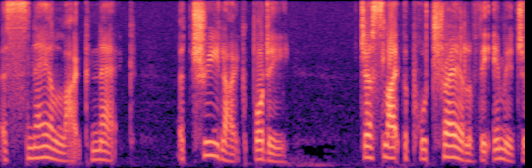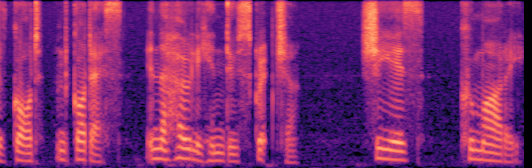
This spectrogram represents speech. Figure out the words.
a snail-like neck, a tree-like body, just like the portrayal of the image of god and goddess in the holy Hindu scripture. She is Kumari.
